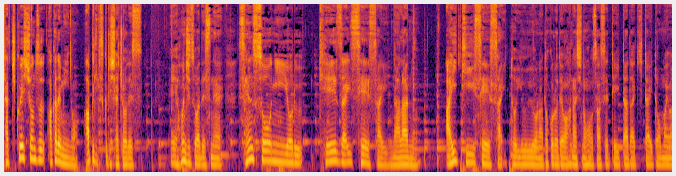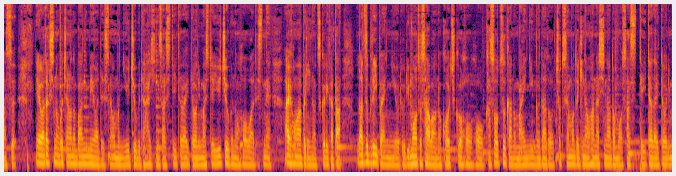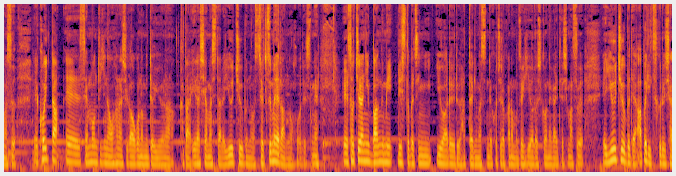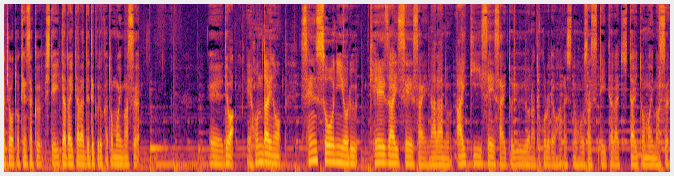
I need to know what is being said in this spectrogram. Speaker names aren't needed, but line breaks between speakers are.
キャッチクエスチョンズアカデミーのアプリ作る社長です、えー、本日はですね戦争による経済制裁ならぬ IT 制裁というようなところでお話の方させていただきたいと思います、えー、私のこちらの番組はですね主に YouTube で配信させていただいておりまして YouTube の方はですね iPhone アプリの作り方ラズブリーパイによるリモートサーバーの構築方法仮想通貨のマイニングなどちょっと専門的なお話などもさせていただいております、えー、こういった、えー、専門的なお話がお好みというような方いらっしゃいましたら YouTube の説明欄の方ですね、えそちらに番組リスト別に URL 貼ってありますんでこちらからもぜひよろしくお願いいたします、YouTube でアプリ作る社長と検索していただいたら出てくるかと思います、えー、では、えー、本題の戦争による経済制裁ならぬ IT 制裁というようなところでお話の方させていただきたいと思います。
